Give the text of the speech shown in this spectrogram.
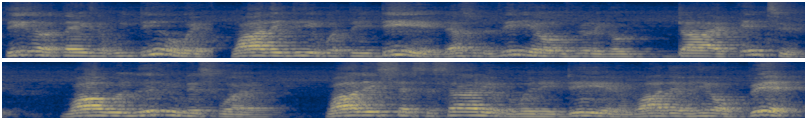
These are the things that we deal with. Why they did what they did. That's what the videos really go dive into. Why we're living this way, why they set society up the way they did, and why they're hell bent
